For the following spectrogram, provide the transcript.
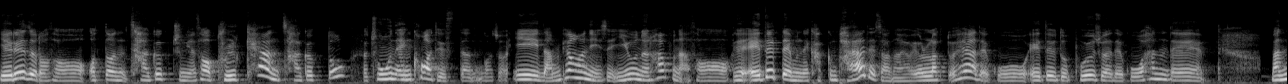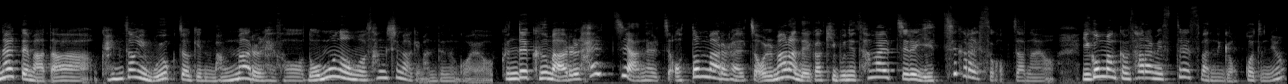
예를 들어서 어떤 자극 중에서 불쾌한 자극도 좋은 앵커가 있다는 거죠. 이 남편이 이제 이혼을 하고 나서 애들 때문에 가끔 봐야 되잖아요. 연락도 해야 되고 애들도 보여줘야 되고 하는데 만날 때마다 굉장히 모욕적인 막말을 해서 너무너무 상심하게 만드는 거예요. 근데 그 말을 할지 안 할지, 어떤 말을 할지, 얼마나 내가 기분이 상할지를 예측을 할 수가 없잖아요. 이것만큼 사람이 스트레스 받는 게 없거든요.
